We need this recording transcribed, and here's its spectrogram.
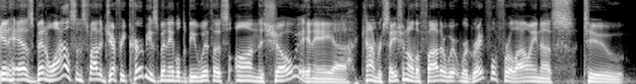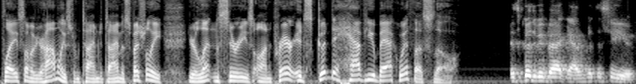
It has been a while since Father Jeffrey Kirby has been able to be with us on the show in a uh, conversation. Although, Father, we're, we're, grateful for allowing us to play some of your homilies from time to time, especially your Lenten series on prayer. It's good to have you back with us, though. It's good to be back, Adam. Good to see you.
